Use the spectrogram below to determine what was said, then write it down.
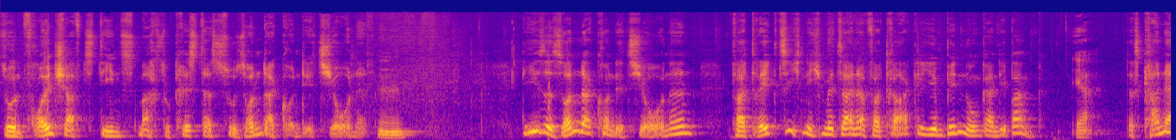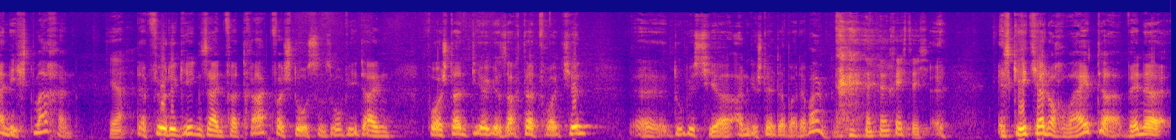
so einen Freundschaftsdienst macht. Du kriegst das zu Sonderkonditionen. Mhm. Diese Sonderkonditionen verträgt sich nicht mit seiner vertraglichen Bindung an die Bank. Ja. Das kann er nicht machen. Ja. Der würde gegen seinen Vertrag verstoßen, so wie dein Vorstand dir gesagt hat, Freundchen, äh, du bist hier Angestellter bei der Bank. Richtig. Es geht ja noch weiter. Wenn er,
